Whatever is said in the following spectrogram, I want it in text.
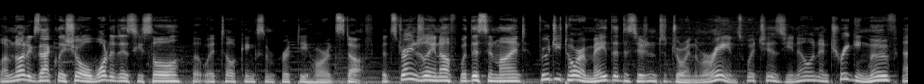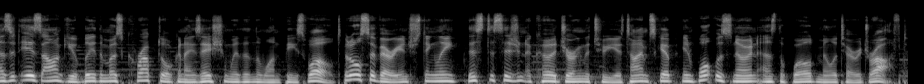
I'm not exactly sure what it is he saw, but we're talking some pretty horrid stuff. But strangely enough, with this in mind, Fujitora made the decision to join the Marines, which is, you know, an intriguing move as it is arguably the most corrupt organization within the One Piece world. But also very interestingly, this decision occurred during the two-year time skip in what was known as the World Military Draft,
